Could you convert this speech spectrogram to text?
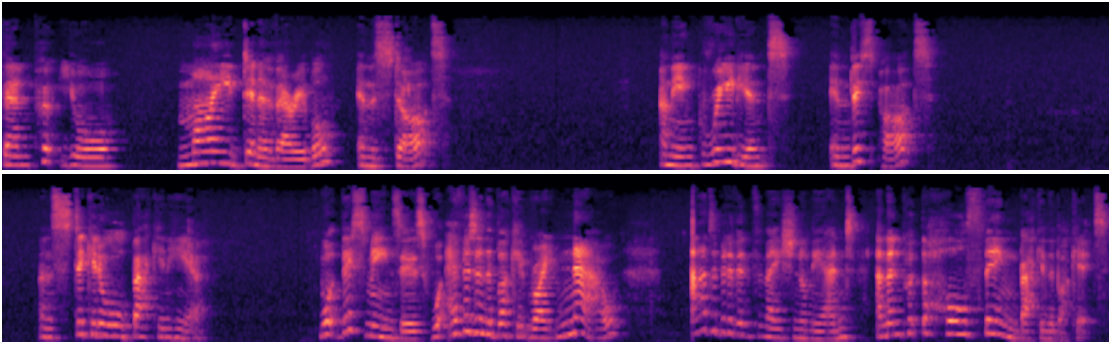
then put your my dinner variable in the start and the ingredient in this part and stick it all back in here. What this means is whatever's in the bucket right now, add a bit of information on the end and then put the whole thing back in the bucket.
